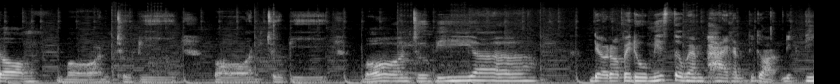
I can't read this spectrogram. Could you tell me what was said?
ยอม born to be born to be born to be อะเดี๋ยวเราไปดูมิสเตอร์แวมไพร์กันดีกว่าดีดี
